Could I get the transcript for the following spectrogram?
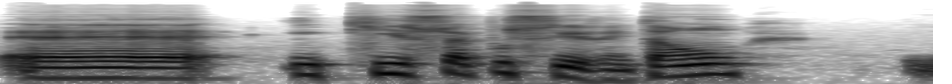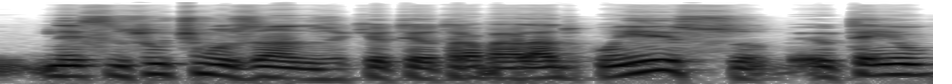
É, em que isso é possível. Então, nesses últimos anos que eu tenho trabalhado com isso, eu tenho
